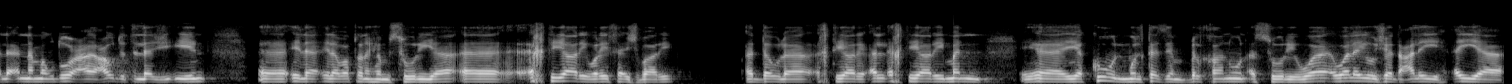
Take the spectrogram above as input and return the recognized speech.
لأن موضوع عودة اللاجئين إلى إلى وطنهم سوريا اختياري وليس إجباري. الدولة اختياري الاختياري من يكون ملتزم بالقانون السوري ولا يوجد عليه أي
